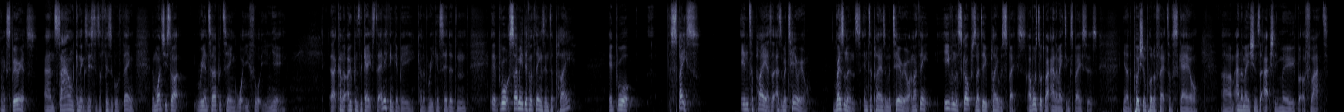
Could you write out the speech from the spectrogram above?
an experience, and sound can exist as a physical thing. And once you start reinterpreting what you thought you knew, that kind of opens the gates to anything can be kind of reconsidered. And it brought so many different things into play it brought space into play as a, as a material, resonance into play as a material. And I think even the sculptures I do play with space. I've always talked about animating spaces, you know, the push and pull effect of scale, um, animations that actually move but are flat,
